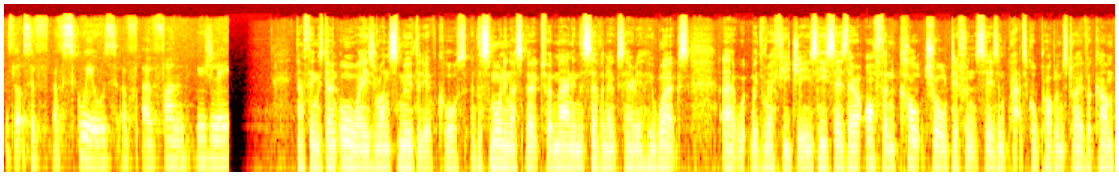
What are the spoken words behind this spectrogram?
There's lots of, of squeals of, of fun usually. Now, things don't always run smoothly, of course. Uh, this morning I spoke to a man in the Sevenoaks area who works uh, with refugees. He says there are often cultural differences and practical problems to overcome,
